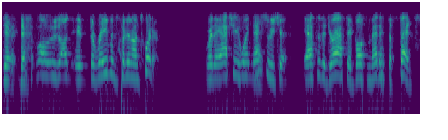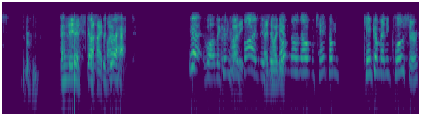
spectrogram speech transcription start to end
there, there, well, it was on it, the Ravens put it on Twitter, where they actually went next to each other after the draft. They both met at the fence, and they discussed High the draft. Yeah, well, they That's couldn't funny. high five. They I said, no idea. no, no, we can't come, can't come any closer.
